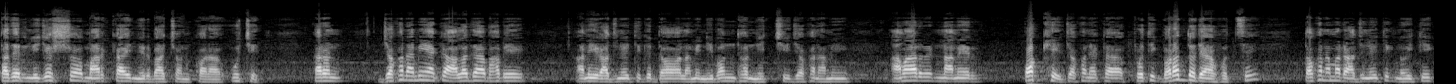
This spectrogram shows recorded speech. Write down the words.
তাদের নিজস্ব মার্কায় নির্বাচন করা উচিত। কারণ যখন আমি একটা আলাদাভাবে আমি রাজনৈতিক দল, আমি নিবন্ধন নিচ্ছি, যখন আমি আমার নামের পক্ষে যখন একটা প্রতীক বরাদ্দ দেওয়া হচ্ছে, তখন আমার রাজনৈতিক, নৈতিক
